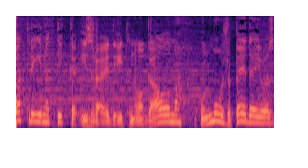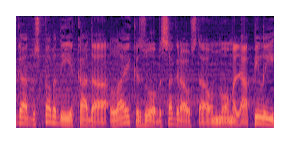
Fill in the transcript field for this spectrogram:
Katrīna tika izraidīta no galma un mūža pēdējos gadus pavadīja kādā laika zoba sagraustā un nomaļā pilī,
